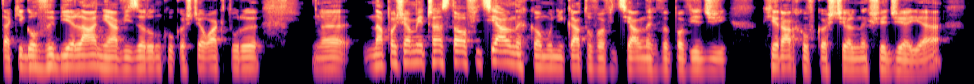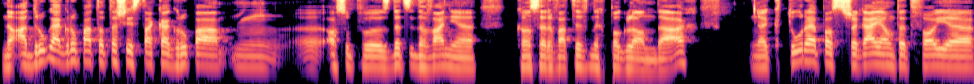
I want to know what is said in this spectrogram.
takiego wybielania wizerunku Kościoła, który e, na poziomie często oficjalnych komunikatów, oficjalnych wypowiedzi hierarchów kościelnych się dzieje. No a druga grupa to też jest taka grupa mm, e, osób zdecydowanie konserwatywnych poglądach, e, które postrzegają te twoje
